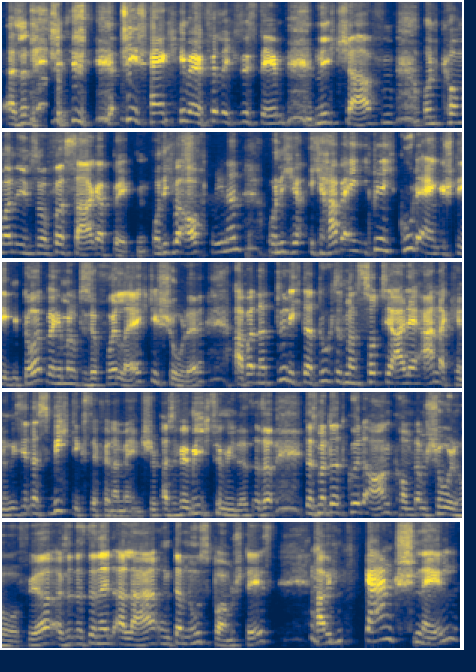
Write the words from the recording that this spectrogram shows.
Also das ist, die ist eigentlich im öffentlichen System nicht schaffen und kommen in so Versagerbecken. Und ich war auch drinnen und ich, ich, habe, ich bin eigentlich gut eingestiegen dort, weil ich mir dachte, das ist ja voll leicht, die Schule. Aber natürlich dadurch, dass man sozial soziale Anerkennung ist ja das Wichtigste für einen Menschen, also für mich zumindest. Also, dass man dort gut ankommt am Schulhof, ja, also dass du nicht allein unterm Nussbaum stehst, habe ich mich ganz schnell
